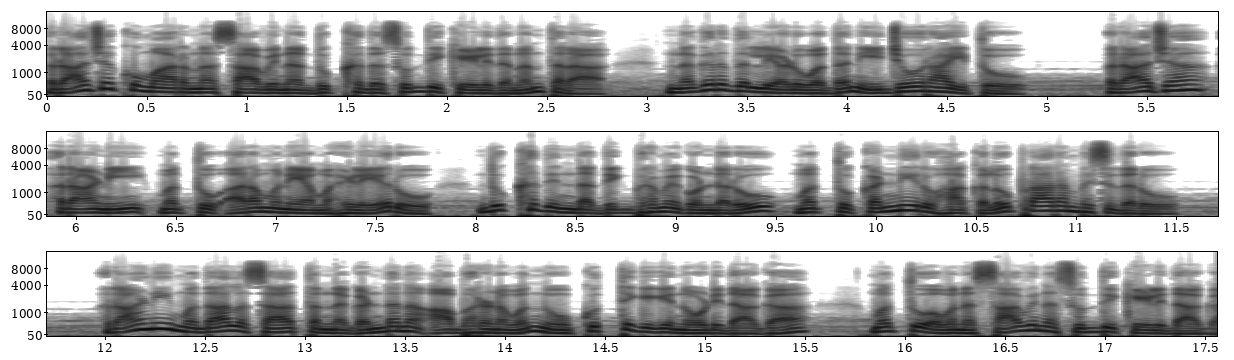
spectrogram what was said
ರಾಜಕುಮಾರನ ಸಾವಿನ ದುಃಖದ ಸುದ್ದಿ ಕೇಳಿದ ನಂತರ ನಗರದಲ್ಲಿ ಅಳುವ ದನಿ ಜೋರಾಯಿತು. ರಾಜ, ರಾಣಿ ಮತ್ತು ಅರಮನೆಯ ಮಹಿಳೆಯರು ದುಃಖದಿಂದ ದಿಗ್ಭ್ರಮೆಗೊಂಡರು ಮತ್ತು ಕಣ್ಣೀರು ಹಾಕಲು ಪ್ರಾರಂಭಿಸಿದರು. ರಾಣಿ ಮದಾಲಸ ತನ್ನ ಗಂಡನ ಆಭರಣವನ್ನು ಕುತ್ತಿಗೆಗೆ ನೋಡಿದಾಗ ಮತ್ತು ಅವನ ಸಾವಿನ ಸುದ್ದಿ ಕೇಳಿದಾಗ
